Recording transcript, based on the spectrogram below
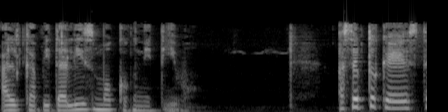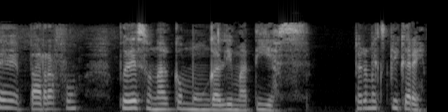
al capitalismo cognitivo. Acepto que este párrafo puede sonar como un galimatías, pero me explicaré.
